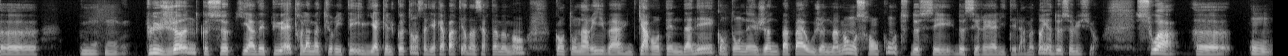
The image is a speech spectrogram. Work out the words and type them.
euh, plus jeune que ce qui avait pu être la maturité il y a quelque temps. C'est-à-dire qu'à partir d'un certain moment, quand on arrive à une quarantaine d'années, quand on est jeune papa ou jeune maman, on se rend compte de ces, de ces réalités-là. Maintenant, il y a deux solutions. Soit euh, on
